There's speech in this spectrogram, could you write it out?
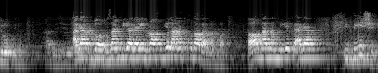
دروغ میگم. اگر دو زن میگه اگر این راست میگه لعنت خدا بر من باد. آه مردم میگه که اگر به این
